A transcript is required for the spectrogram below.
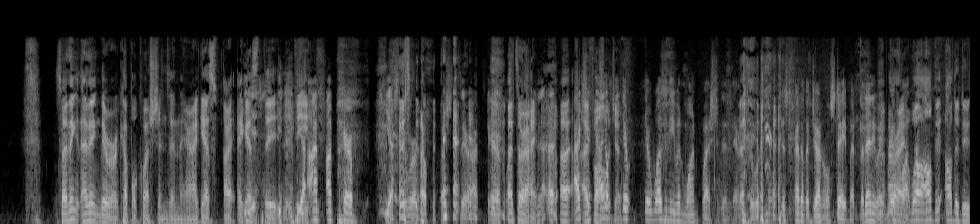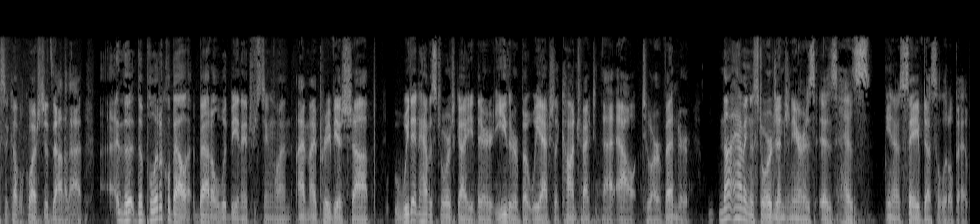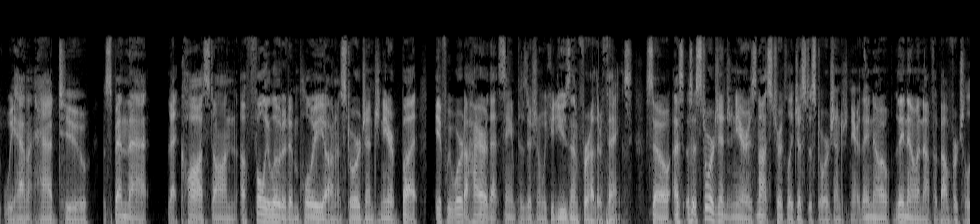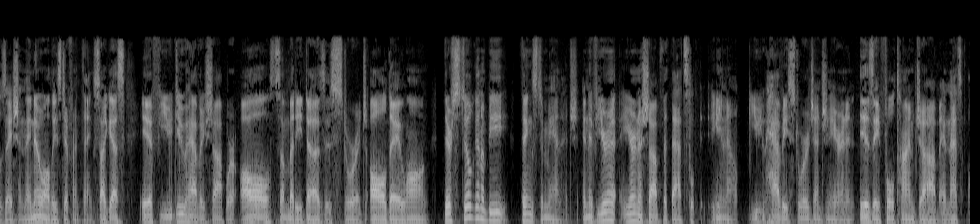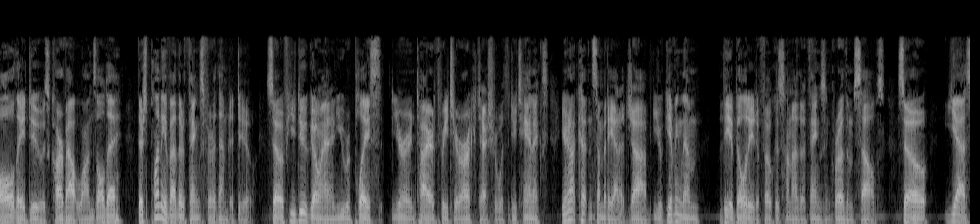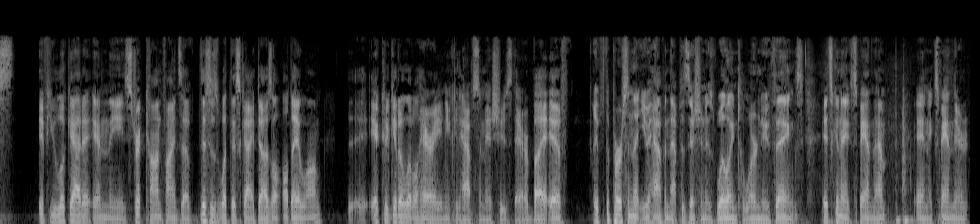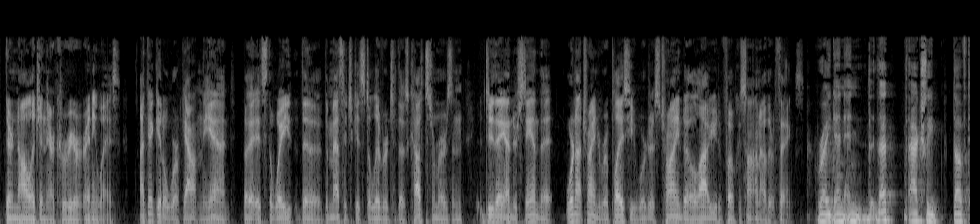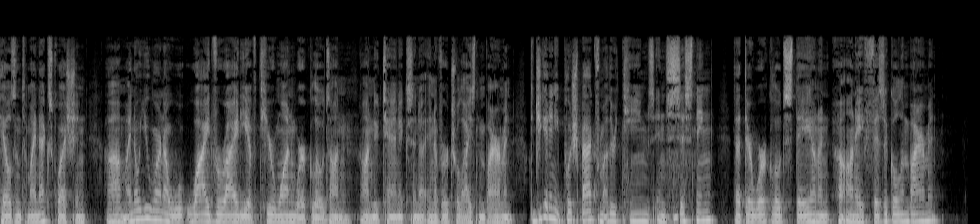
So I think I think there were a couple questions in there. I guess I, I guess the, the yeah I'm, I'm terrible. Yes, there were a couple questions there. I'm terrible. That's all right. Uh, Actually, I you. There, there, wasn't even one question in there. There was just kind of a general statement. But anyway, all right. Well, I'll I'll deduce a couple questions out of that. Uh, the the political battle would be an interesting one. At my previous shop, we didn't have a storage guy there either, but we actually contracted that out to our vendor. Not having a storage engineer is, is has you know saved us a little bit. We haven't had to spend that that cost on a fully loaded employee on a storage engineer. But if we were to hire that same position, we could use them for other things. So a, a, storage engineer is not strictly just a storage engineer. They know they know enough about virtualization. They know all these different things. So I guess if you do have a shop where all somebody does is storage all day long, there's still going to be things to manage. And if you're you're in a shop that that's you know you have a storage engineer and it is a full time job and that's all they do is carve out LUNs all day there's plenty of other things for them to do. So if you do go in and you replace your entire three tier architecture with Nutanix, you're not cutting somebody out of a job. You're giving them the ability to focus on other things and grow themselves. So yes, if you look at it in the strict confines of this is what this guy does all day long, it could get a little hairy and you could have some issues there. But if if the person that you have in that position is willing to learn new things, it's going to expand them and expand their, their knowledge and their career anyways. I think it'll work out in the end, but it's the way the, the message gets delivered to those customers. And do they understand that we're not trying to replace you? We're just trying to allow you to focus on other things. Right. And, and that actually dovetails into my next question. Um, I know you run a w- wide variety of tier one workloads on, on Nutanix in a, in a virtualized environment. Did you get any pushback from other teams insisting that their workloads stay on an, on a physical environment?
